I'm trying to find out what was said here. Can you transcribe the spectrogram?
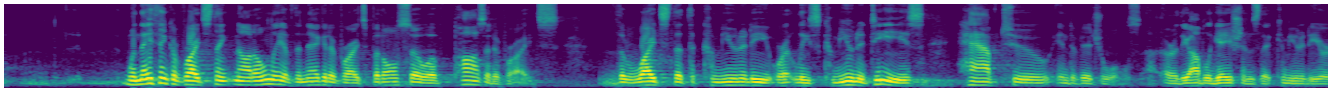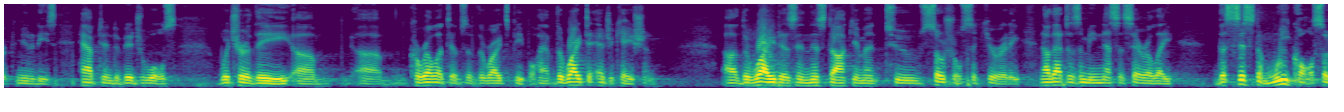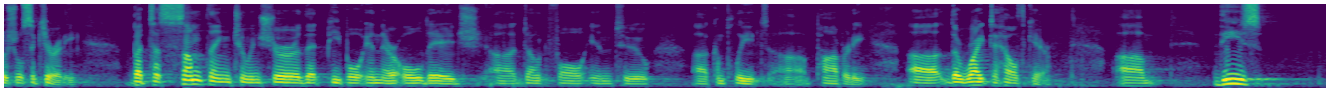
when they think of rights, think not only of the negative rights, but also of positive rights. The rights that the community, or at least communities, have to individuals, or the obligations that community or communities have to individuals which are the um, uh, correlatives of the rights people have. The right to education. Uh, the right is in this document to social security. Now, that doesn't mean necessarily the system we call social security, but to something to ensure that people in their old age uh, don't fall into uh, complete uh, poverty. Uh, the right to health care. Um, these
